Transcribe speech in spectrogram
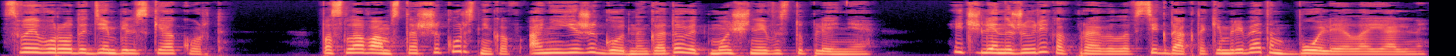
Своего рода дембельский аккорд. По словам старшекурсников, они ежегодно готовят мощные выступления. И члены жюри, как правило, всегда к таким ребятам более лояльны.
